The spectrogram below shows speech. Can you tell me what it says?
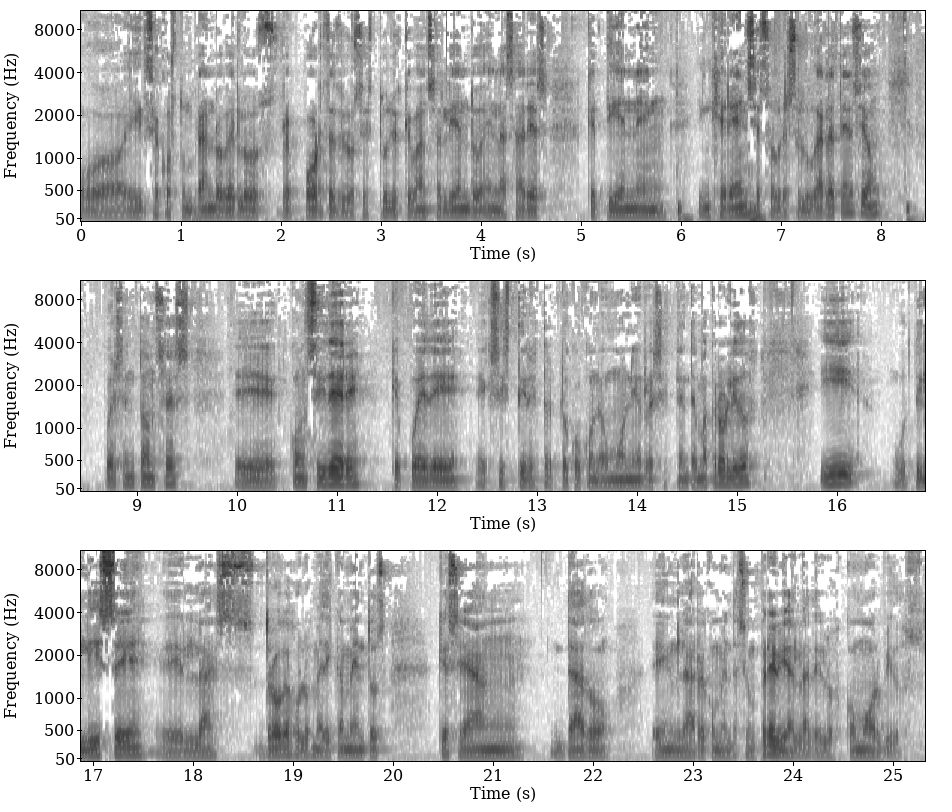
o irse acostumbrando a ver los reportes de los estudios que van saliendo en las áreas que tienen injerencia sobre su lugar de atención, pues entonces eh, considere que puede existir estreptococo neumonía resistente a macrólidos y utilice eh, las drogas o los medicamentos que se han dado en la recomendación previa, la de los comórbidos.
